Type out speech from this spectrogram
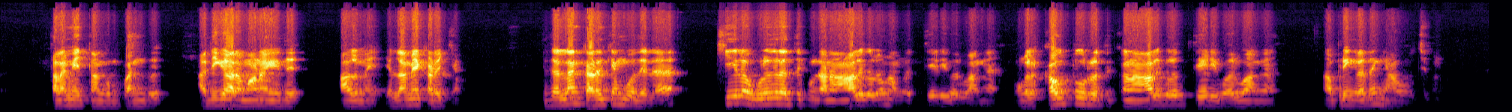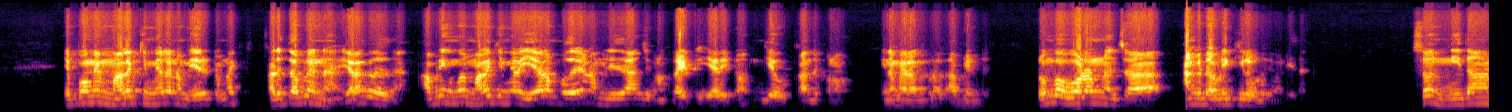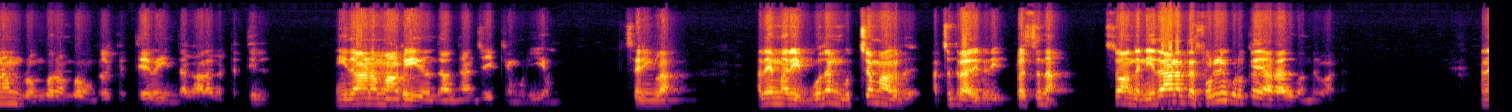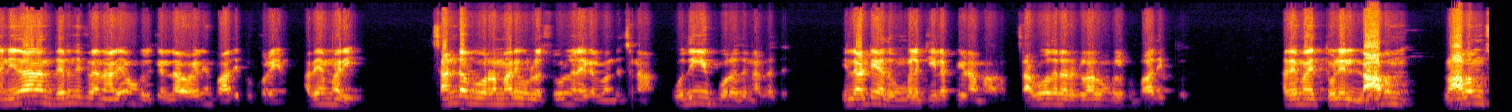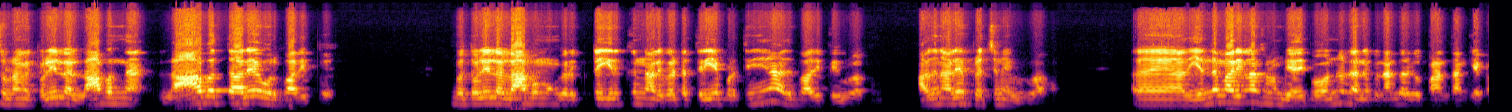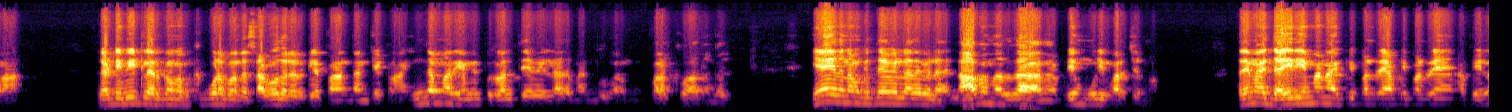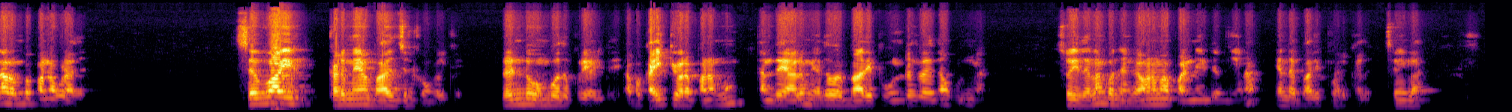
தலைமை தாங்கும் பண்பு அதிகாரமான இது ஆளுமை எல்லாமே கிடைக்கும். இதெல்லாம் கிடைக்கும் போதில் கீழே உழுகிறதுக்கு உண்டான ஆளுகளும் நம்மளை தேடி வருவாங்க. உங்களை கவுத்தூடுறதுக்கான ஆளுகளும் தேடி வருவாங்க. அப்படிங்கிறத ஞாபகம் வச்சுக்கணும். எப்பவுமே மலைக்கு மேல நம்ம ஏறிட்டோம்னா அடுத்தாப்புல என்ன? இறங்குறது தான் அப்படிங்கும்போது மலைக்கு மேல ஏறும் போதே நம்ம நிதானிச்சுக்கணும். ரைட்டு ஏறிட்டோம் இங்கேயே உட்காந்துக்கணும் இனிமே இறங்கக்கூடாது அப்படின்ட்டு. ரொம்ப ஓடணும்னு நினைச்சா அங்கிட்ட அப்படியே கீழே விழுக வேண்டியது ஸோ நிதானம் ரொம்ப ரொம்ப உங்களுக்கு தேவை இந்த காலகட்டத்தில். நிதானமாக இருந்தால்தான் ஜெயிக்க முடியும். சரிங்களா? அதே மாதிரி புதன் உச்சமாகுது நட்சத்திராதிபதி பிளஸ் தான். ஸோ அந்த நிதானத்தை சொல்லி கொடுக்க யாராவது வந்துருவாங்க. அந்த நிதானம் தெரிஞ்சுக்கிறதுனாலே உங்களுக்கு எல்லா வகையிலும் பாதிப்பு குறையும். அதே மாதிரி சண்டை போடுற மாதிரி உள்ள சூழ்நிலைகள் வந்துச்சுன்னா ஒதுங்கி போறது நல்லது. இல்லாட்டி அது உங்களுக்கு இழப்பீடா மாறும் சகோதரர்களால் உங்களுக்கு பாதிப்பு. அதே மாதிரி தொழில் லாபம் லாபம் சொல்றாங்க. தொழில லாபம் தான். லாபத்தாலே ஒரு பாதிப்பு. இப்ப தொழில லாபம் உங்ககிட்ட இருக்குன்னு நாலு பேர்கிட்ட தெரியப்படுத்தினீங்கன்னா அது பாதிப்பை உருவாக்கும். அதனாலே பிரச்சனை உருவாகும். அது எந்த மாதிரிலாம் சொல்ல முடியாது. இப்போ ஒன்றும் இல்லை இப்போ நண்பர்கள் பணம் தான் கேட்கலாம். இல்லாட்டி வீட்டில் இருக்கவங்க கூட பிறந்த சகோதரர்களே பணம் தான் கேட்கலாம். இந்த மாதிரி அமைப்புகளால் தேவையில்லாத அன்பு வழக்குவாதங்கள். ஏன் இது நமக்கு தேவையில்லாத வேலை? லாபம் வருதா? அதை அப்படியே மூடி மறைச்சிடணும். அதே மாதிரி தைரியமா நான் இப்படி பண்றேன் அப்படி பண்றேன் அப்படின்லாம் ரொம்ப பண்ணக்கூடாது. செவ்வாய் கடுமையா பாதிச்சிருக்கு உங்களுக்கு. ரெண்டு ஒன்பது குறியளிப்பு அப்ப கைக்கு வர பணமும் தந்தையாலும் ஏதோ ஒரு பாதிப்பு உண்டுங்கிறது தான் உண்மை. ஸோ இதெல்லாம் கொஞ்சம் கவனமாக பண்ணிட்டு இருந்தீங்கன்னா எந்த பாதிப்பும் இருக்காது. சரிங்களா?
